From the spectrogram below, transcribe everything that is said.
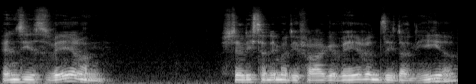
Wenn sie es wären, stelle ich dann immer die Frage, wären sie dann hier?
